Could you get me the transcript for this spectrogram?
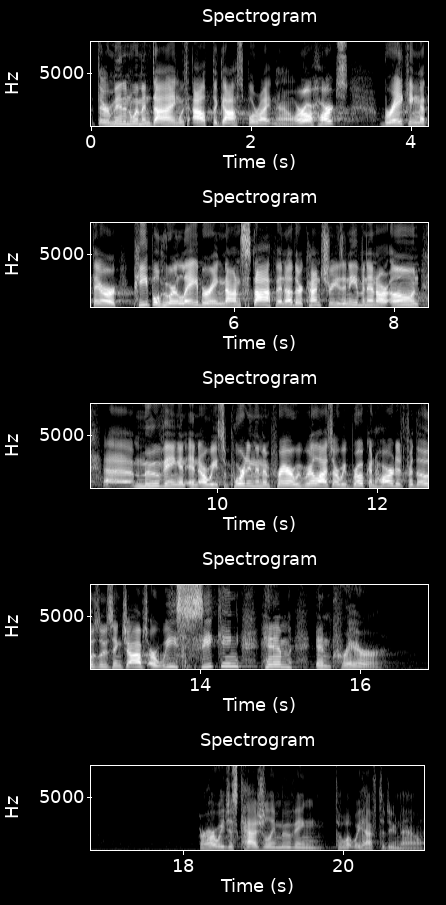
That there are men and women dying without the gospel right now? Are our hearts breaking, that there are people who are laboring nonstop in other countries and even in our own, uh, moving, and, and are we supporting them in prayer? We realize, are we brokenhearted for those losing jobs? Are we seeking Him in prayer? Or are we just casually moving to what we have to do now?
